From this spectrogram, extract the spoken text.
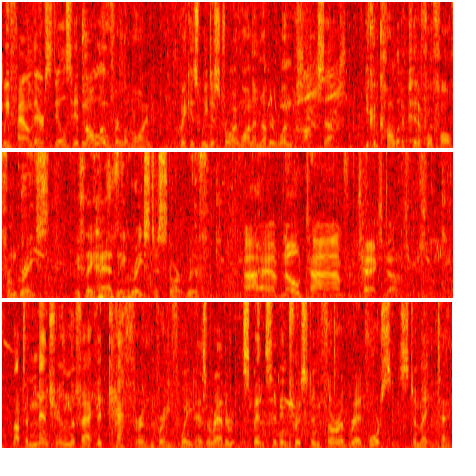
We found their stills hidden all over Lemoyne. Quick as we destroy one, another one pops up. You could call it a pitiful fall from grace, if they had any grace to start with. I have no time for tax dodgers. Not to mention the fact that Catherine Braithwaite has a rather expensive interest in thoroughbred horses to maintain.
